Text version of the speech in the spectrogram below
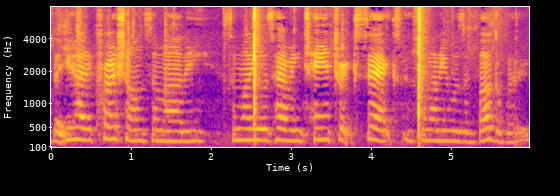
That you had a crush on somebody. Somebody was having tantric sex and somebody was a bugaboo.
